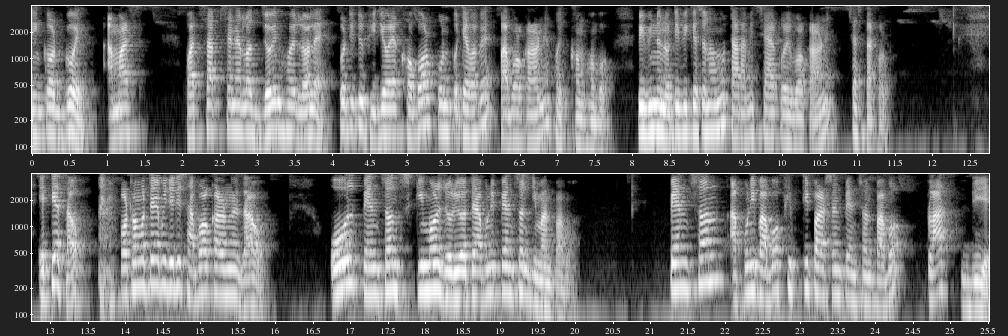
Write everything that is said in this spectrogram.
লিংকত গৈ আমাৰ হোৱাটছআপ চেনেলত জইন হৈ ল'লে প্ৰতিটো ভিডিঅ'ৰে খবৰ পোনপটীয়াভাৱে পাবৰ কাৰণে সক্ষম হ'ব। বিভিন্ন নটিফিকেশ্যনসমূহ তাত আমি শ্বেয়াৰ কৰিবৰ কাৰণে চেষ্টা কৰোঁ। এতিয়া চাওক প্ৰথমতে আমি যদি চাবৰ কাৰণে যাওঁ অল্ড পেঞ্চন স্কিমৰ জৰিয়তে আপুনি পেঞ্চন কিমান পাব? পেঞ্চন আপুনি পাব ফিফটি পাৰ্চেণ্ট পেঞ্চন পাব প্লাছ দিয়ে।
